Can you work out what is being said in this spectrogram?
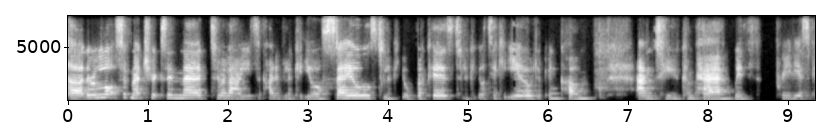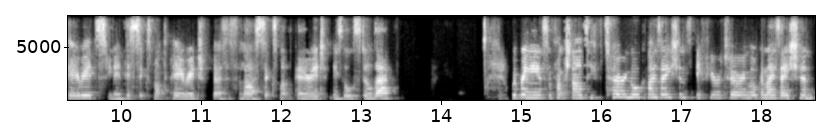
Uh, there are lots of metrics in there to allow you to kind of look at your sales, to look at your bookers, to look at your ticket yield, your income, and to compare with previous periods. You know, this six month period versus the last six month period is all still there. We're bringing in some functionality for touring organisations. If you're a touring organisation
